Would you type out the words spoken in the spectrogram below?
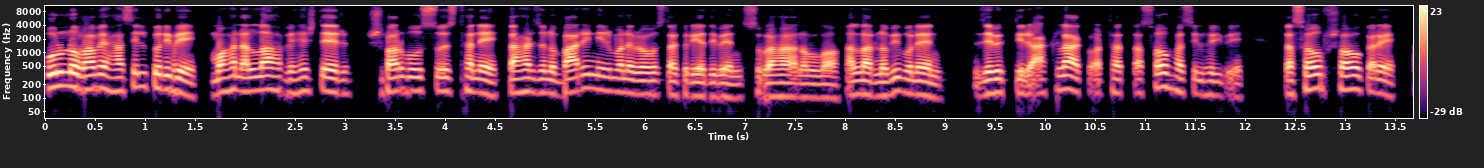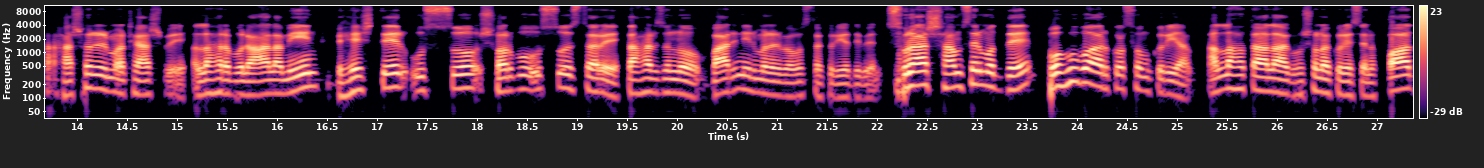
পূর্ণভাবে হাসিল করিবে, মহান আল্লাহ বেহেশতের সর্বোচ্চ স্থানে তাহার জন্য বাড়ি নির্মাণের ব্যবস্থা করিয়া দিবেন। সুবহানাল্লাহ। আল্লাহর নবী বলেন, যে ব্যক্তির আখলাক অর্থাৎ তা তাসাউফ হাসিল হইবে তাসাউফ সহকারে হাসরের মাঠে আসবে। আল্লাহ রাবুল আলামিন বেহেশতের উচ্চ, সর্ব উচ্চ স্তরে তাহার জন্য বাড়ি নির্মাণের ব্যবস্থা করিয়া দিবেন। সূরা শামসের মধ্যে বহুবার কসম করিয়া আল্লাহ তাআলা ঘোষণা করেছেন, কদ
